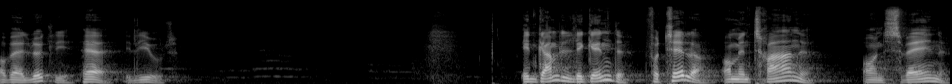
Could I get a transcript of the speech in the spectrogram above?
at være lykkelige her i livet. En gammel legende fortæller om en trane og en svane.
